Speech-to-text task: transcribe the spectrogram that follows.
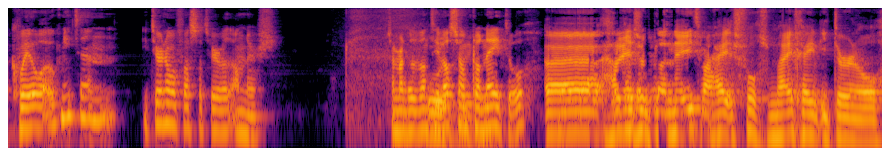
Quail ook niet een Eternal of was dat weer wat anders? Zeg maar, dat, want die Oeh, was zo'n planeet, toch? Eh, hij is een planeet, maar hij is volgens mij geen Eternal.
